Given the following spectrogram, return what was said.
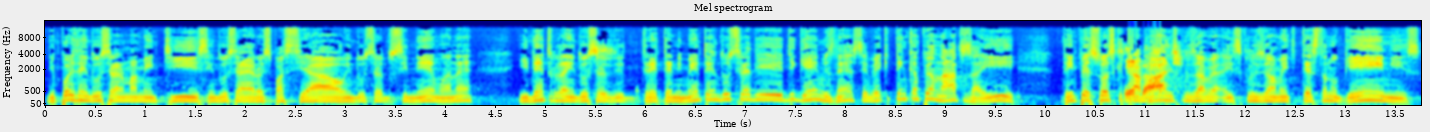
depois da indústria armamentista, indústria aeroespacial, indústria do cinema, né? E dentro da indústria de entretenimento, é a indústria de, de games, né? Você vê que tem campeonatos aí, tem pessoas que Verdade. trabalham exclusiva- exclusivamente testando games,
